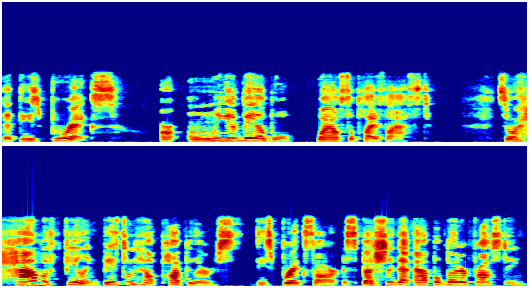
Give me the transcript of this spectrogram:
that these bricks are only available while supplies last. So I have a feeling, based on how popular these bricks are, especially that apple butter frosting,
